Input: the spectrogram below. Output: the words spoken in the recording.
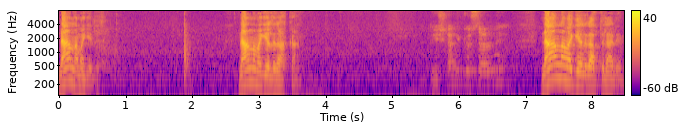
ne anlama gelir? Ne anlama gelir Hakan? Değişkenlik gösterdiğini Ne anlama gelir Abdülhalim?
